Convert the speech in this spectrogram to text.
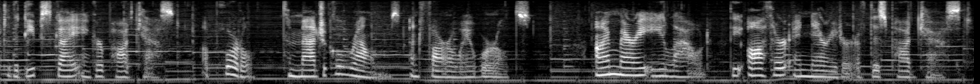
to the Deep Sky Anchor Podcast, a portal to magical realms and faraway worlds. I'm Mary E. Lowd, the author and narrator of this podcast.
